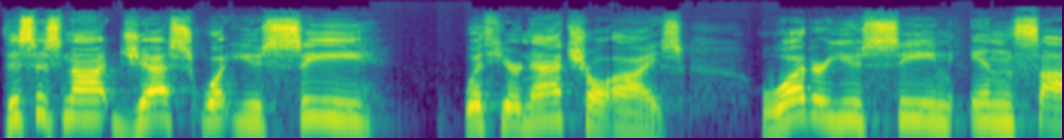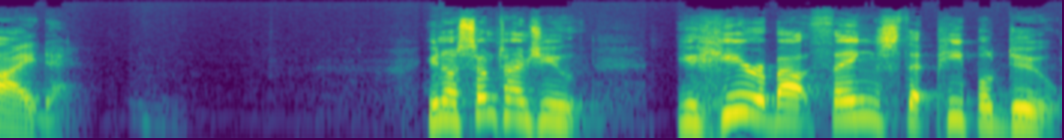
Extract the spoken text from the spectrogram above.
This is not just what you see with your natural eyes. What are you seeing inside? You know, sometimes you you hear about things that people do.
